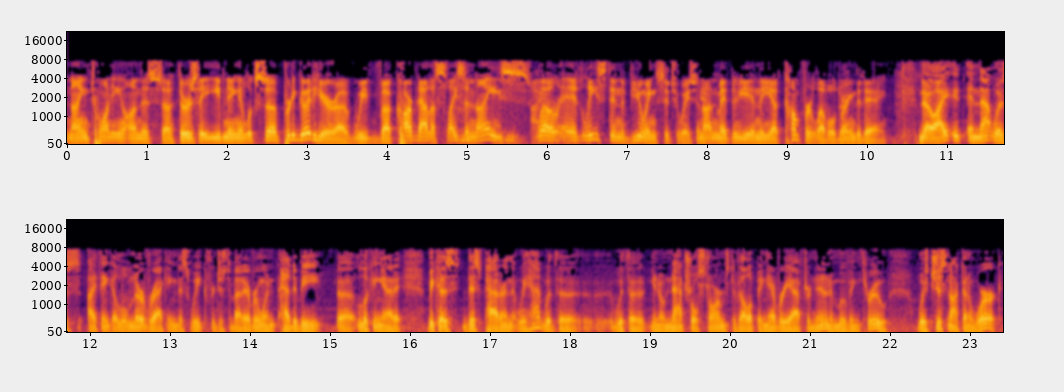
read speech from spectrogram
9:20 on this uh, Thursday evening. It looks uh, pretty good here. Uh, we've uh, carved out a slice of nice. well, at least in the viewing situation, not maybe in the uh, comfort level during the day. No, I it, and that was I think a little nerve wracking this week for just about everyone had to be uh, looking at it because this pattern that we had with the with the you know natural storms developing every afternoon and moving through was just not going to work.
